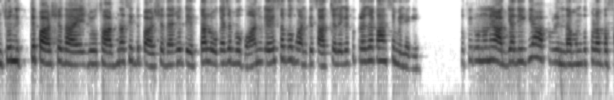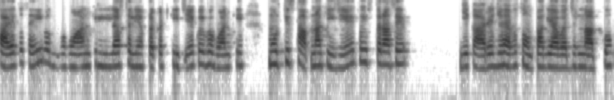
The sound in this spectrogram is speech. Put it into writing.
जो नित्य पार्षद आए, जो साधना सिद्ध पार्षद है, जो देवता लोग है, जब भगवान गए, सब भगवान के साथ चले गए तो प्रजा कहाँ से मिलेगी? तो फिर उन्होंने आज्ञा दी कि आप वृंदावन को थोड़ा बसाए तो सही भगवान की लीला स्थलियाँ प्रकट कीजिए, कोई भगवान की मूर्ति स्थापना कीजिए तो इस तरह से ये कार्य जो है वो सौंपा गया वज्रनाभ को।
